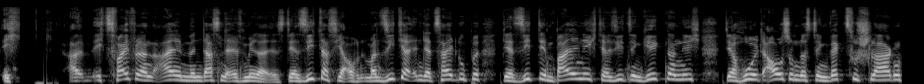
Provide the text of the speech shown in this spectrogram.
Ich, ich zweifle an allem, wenn das ein Elfmeter ist. Der sieht das ja auch. Man sieht ja in der Zeitlupe, der sieht den Ball nicht, der sieht den Gegner nicht, der holt aus, um das Ding wegzuschlagen,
